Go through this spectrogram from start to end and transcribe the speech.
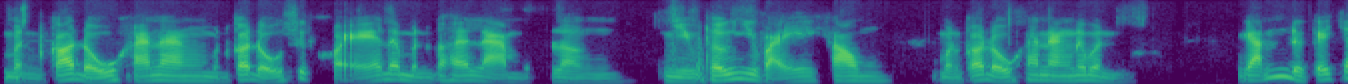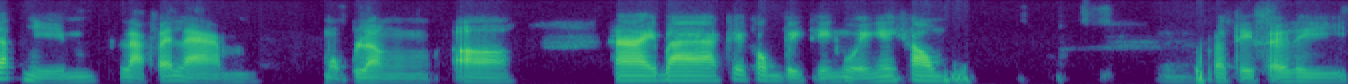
mình có đủ khả năng mình có đủ sức khỏe để mình có thể làm một lần nhiều thứ như vậy hay không? Mình có đủ khả năng để mình gánh được cái trách nhiệm là phải làm một lần uh, hai ba cái công việc thiện nguyện hay không ừ. và thực sự thì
